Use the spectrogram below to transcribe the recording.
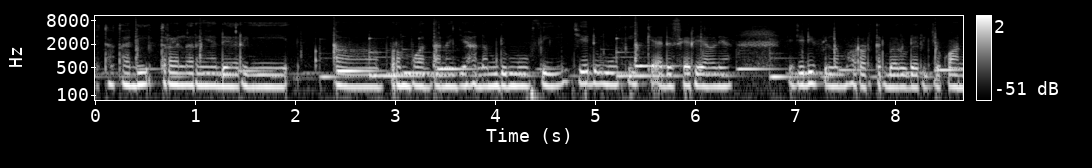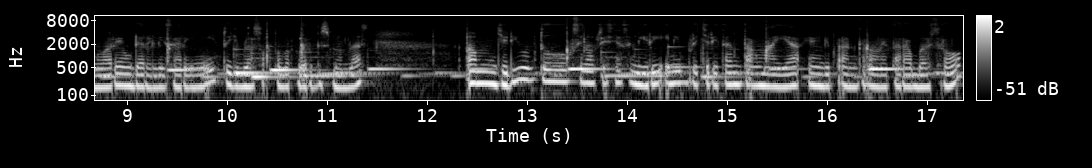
itu tadi trailernya dari uh, Perempuan Tanah Jahanam The Movie. Jadi The Movie kayak ada serialnya. Ya, Jadi film horor terbaru dari Joko Anwar yang udah rilis hari ini 17 Oktober 2019 um, Jadi untuk sinopsisnya sendiri ini bercerita tentang Maya yang diperankan oleh Tara Basro.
